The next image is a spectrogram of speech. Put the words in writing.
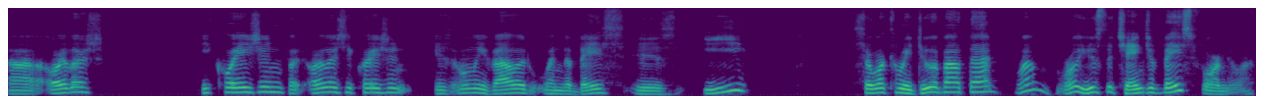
uh, Euler's equation, but Euler's equation is only valid when the base is e. So what can we do about that? Well, we'll use the change of base formula.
